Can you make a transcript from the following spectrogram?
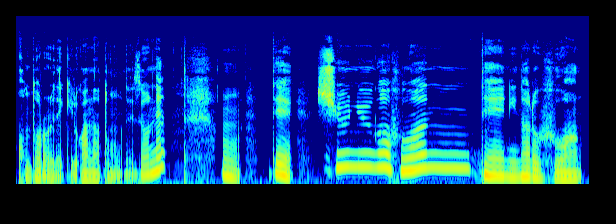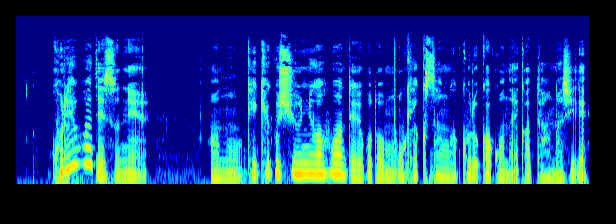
コントロールできるかなと思うんですよね。うん。で、収入が不安定になる不安。これはですね、あの結局収入が不安定ってことはもうお客さんが来るか来ないかって話で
